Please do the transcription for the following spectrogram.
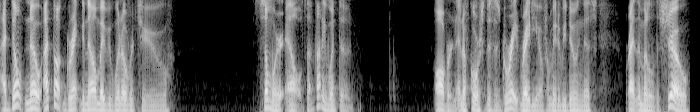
I don't know. I thought Grant Gunnell maybe went over to somewhere else. I thought he went to Auburn. And of course, this is great radio for me to be doing this right in the middle of the show.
